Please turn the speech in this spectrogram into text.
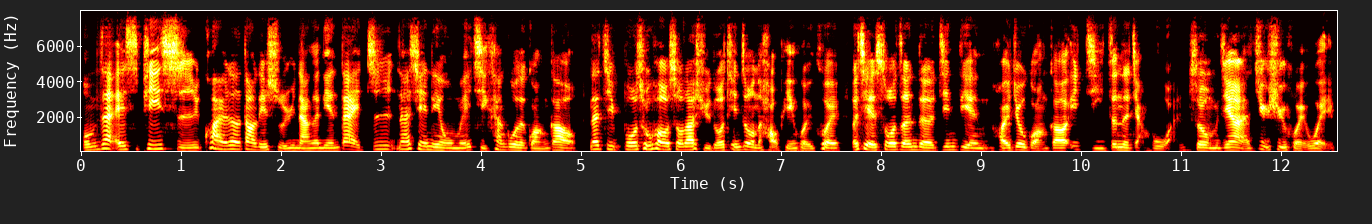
我们在 SP 十快乐到底属于哪个年代之那些年我们一起看过的广告？那集播出后，收到许多听众的好评回馈，而且说真的，经典怀旧广告一集真的讲不完，所以我们接下来继续回味。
